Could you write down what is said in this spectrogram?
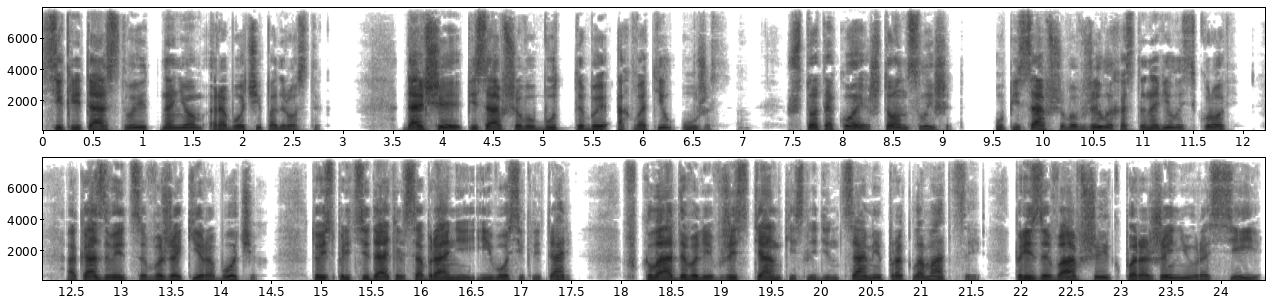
секретарствует на нем рабочий подросток. Дальше писавшего будто бы охватил ужас. Что такое? Что он слышит? У писавшего в жилах остановилась кровь. Оказывается, вожаки рабочих, то есть председатель собрания и его секретарь, вкладывали в жестянки с леденцами прокламации, призывавшие к поражению России,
